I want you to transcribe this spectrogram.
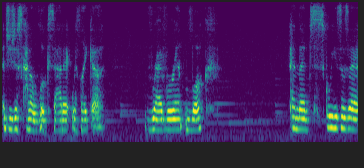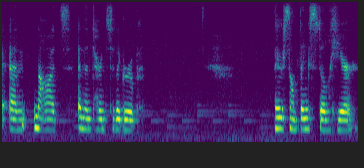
and she just kind of looks at it with like a reverent look and then squeezes it and nods and then turns to the group. There's something still here.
